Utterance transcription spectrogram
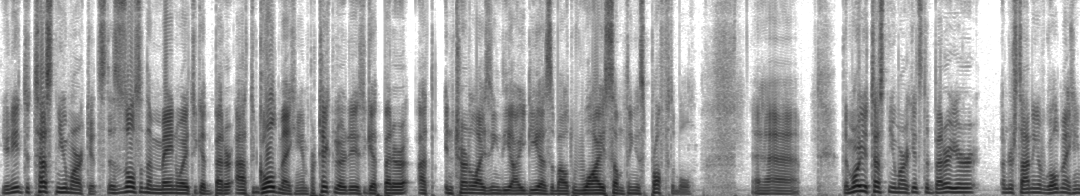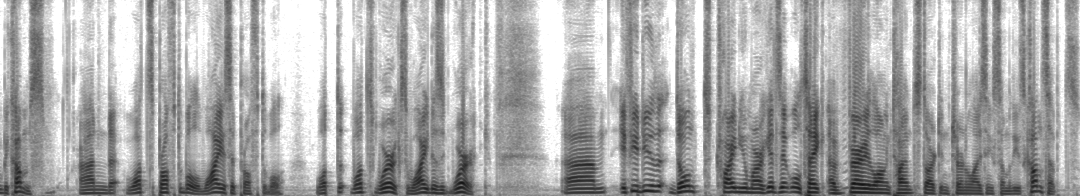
you need to test new markets. This is also the main way to get better at gold making, and particularly to get better at internalizing the ideas about why something is profitable. Uh, the more you test new markets, the better your understanding of gold making becomes. And what's profitable? Why is it profitable? What what works? Why does it work? Um, if you do don't try new markets, it will take a very long time to start internalizing some of these concepts.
